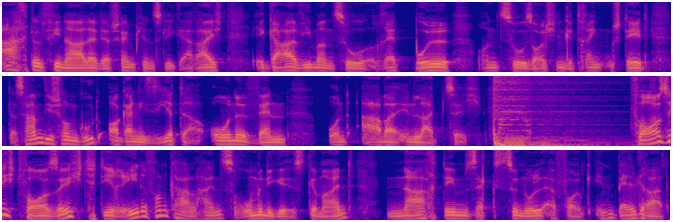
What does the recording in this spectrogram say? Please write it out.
Achtelfinale der Champions League erreicht, egal wie man zu Red Bull und zu solchen Getränken steht. Das haben die schon gut organisiert da, ohne Wenn und Aber in Leipzig. Vorsicht, Vorsicht, die Rede von Karl-Heinz Rummenigge ist gemeint nach dem 6 zu 0 Erfolg in Belgrad.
